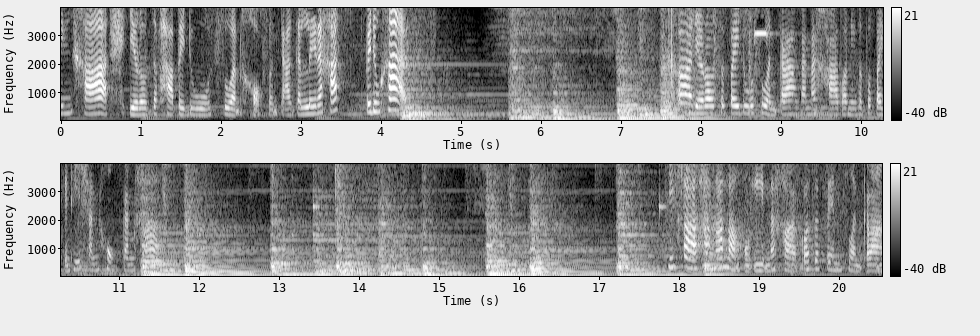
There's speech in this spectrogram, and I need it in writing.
งค่ะ เดี๋ยวเราจะพาไปดูส่วนของส่วนกลางกันเลยนะคะ ไปดูค่ะ ค่ะ เดี๋ยวเราจะไปดูส่วนกลางกันนะคะ ตอนนี้เราจะไปกันที่ชั้น 6 กันค่ะนี่ค่ะทางด้านหลังของอีฟนะคะ ก็จะเป็นส่วนกลาง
